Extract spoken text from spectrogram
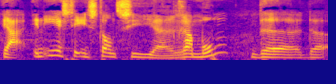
ja, in eerste instantie Ramon, de, de.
